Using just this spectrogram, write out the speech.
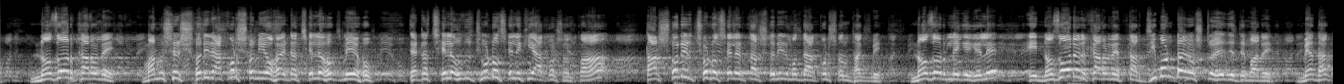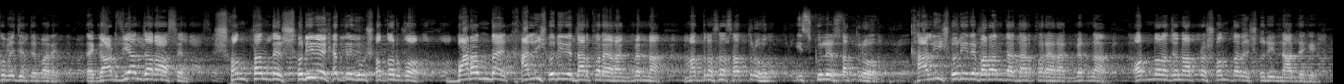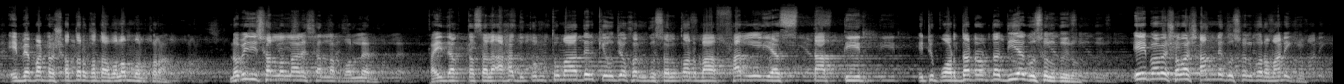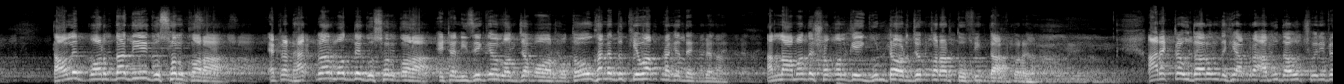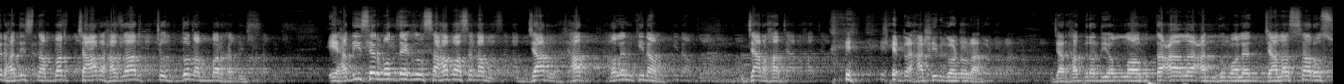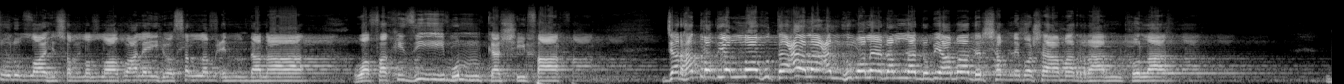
নজর কারণে মানুষের শরীর আকর্ষণীয় হয়, এটা ছেলে হোক, মেয়ে হোক। তা একটা ছেলে, হুজুর, ছোট ছেলে কি আকর্ষণ? হ্যাঁ তার শরীর ছোট ছেলের, তার শরীরের মধ্যে আকর্ষণ থাকবে। নজর লেগে গেলে এই নজরের কারণে তার জীবনটা নষ্ট হয়ে যেতে পারে, মেধা কমে যেতে পারে। তাই গার্জিয়ান যারা আছেন, সন্তানদের শরীরের ক্ষেত্রে খুব সতর্ক। বারান্দায় খালি শরীরে দাঁড় করায় রাখবেন না। মাদ্রাসা ছাত্র হোক, স্কুলের ছাত্র হোক খালি শরীরে বারান্দায় দাঁড় করায় রাখবেন না। অন্যরা যেন আপনার সন্তানের শরীর না দেখে। এই ব্যাপারটা সতর্কতা অবলম্বন করা। নবীজি সাল্লাহ আলি সাল্লাম বললেন তোমাদের কেউ যখন গোসল একটু পর্দা টর্দা দিয়ে গোসল করো। এইভাবে সবার সামনে গোসল করো মানে কি? তাহলে পর্দা দিয়ে গোসল করা, একটা ঢাকনার মধ্যে গোসল করা, এটা নিজেকেও লজ্জা পাওয়ার মতো। ওখানে তো কেউ আপনাকে দেখবে না। আল্লাহ আমাদের সকলকে এই গুণটা অর্জন করার তৌফিক দান করেন। আরেকটা উদাহরণ দেখি, আমরা আবু দাউদ শরীফের হাদিস নাম্বার চার হাজার চোদ্দ নাম্বার হাদিস। এই হাদিসের মধ্যে একজন সাহাবা আছে, নাম জার হাদ বলেন কি নাম? জার হাদ এটা হাসির ঘটনা। আমাদের সামনে বসা আমার রান খোলা।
